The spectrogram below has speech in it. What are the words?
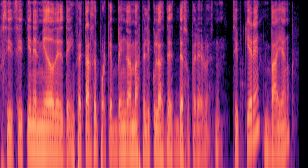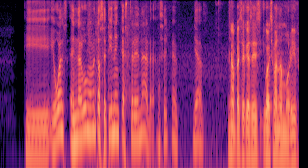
si, si tienen miedo de, de infectarse porque vengan más películas de, de superhéroes. ¿no? Si quieren, vayan. Y igual en algún momento se tienen que estrenar, así que ya. No, pensé que se- igual se van a morir.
